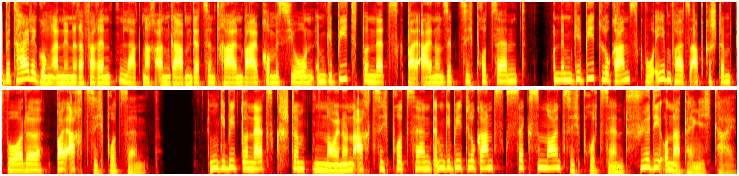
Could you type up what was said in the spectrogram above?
Beteiligung an den Referenten lag nach Angaben der Zentralen Wahlkommission im Gebiet Donetsk bei 71 Prozent, und im Gebiet Lugansk, wo ebenfalls abgestimmt wurde, bei 80 Prozent. Im Gebiet Donetsk stimmten 89 Prozent, im Gebiet Lugansk 96 Prozent für die Unabhängigkeit.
